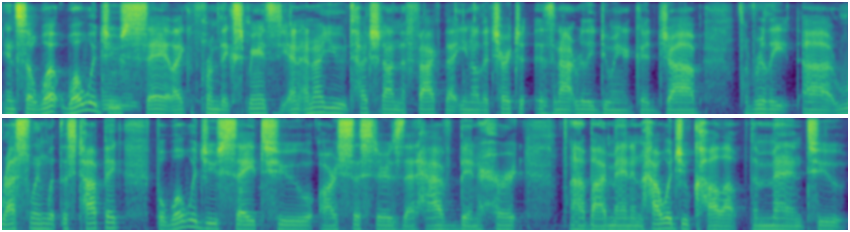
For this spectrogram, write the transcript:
and so what what would you mm. say like from the experiences and I know you touched on the fact that you know the church is not really doing a good job of really uh, wrestling with this topic but what would you say to our sisters that have been hurt uh, by men? And how would you call out the men to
